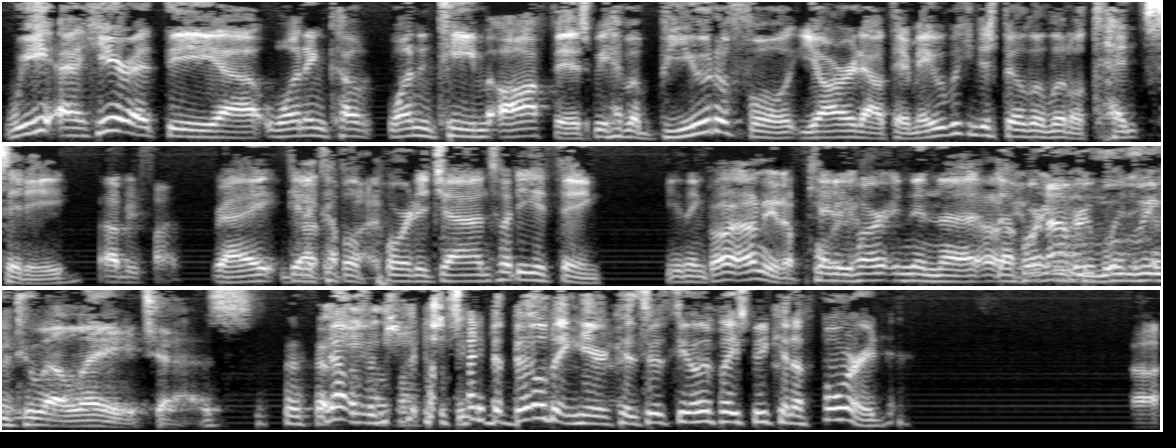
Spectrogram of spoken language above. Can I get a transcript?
We uh, here at the uh, one income one team office, we have a beautiful yard out there. Maybe we can just build a little tent city. That'd be fine. Right? Get That'd a couple of porta johns. What do you think? You think? Well, I don't need a Kenny Horton in the, the Horton group moving to LA, Chaz. no, outside the building here because it's the only place we can afford. Uh,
